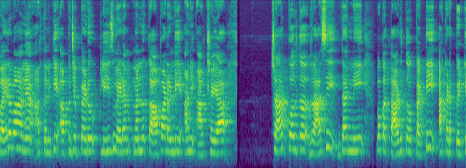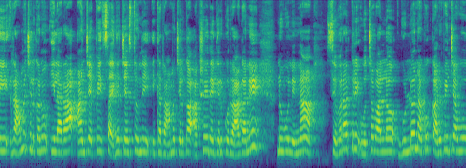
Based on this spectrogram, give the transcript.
భైరవ అనే అతనికి అప్పచెప్పాడు ప్లీజ్ మేడం నన్ను కాపాడండి అని అక్షయ చార్కోల్తో రాసి దాన్ని ఒక తాడుతో కట్టి అక్కడ పెట్టి రామచిలుకను ఇలా రా అని చెప్పి సైగ చేస్తుంది. ఇక రామచిలుక అక్షయ్ దగ్గరకు రాగానే నువ్వు నిన్న శివరాత్రి ఉత్సవాల్లో గుళ్ళో నాకు కనిపించావు.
